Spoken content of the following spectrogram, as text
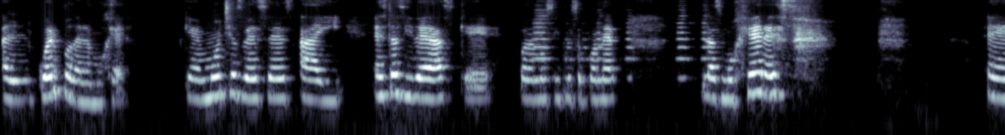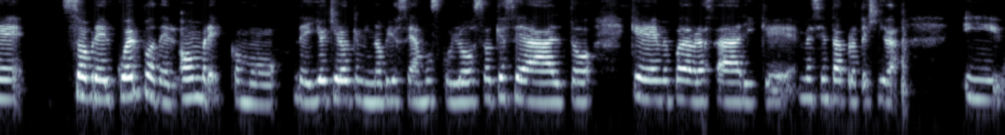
al, cuerpo de la mujer, que muchas veces hay estas ideas que podemos incluso poner las mujeres eh, sobre el cuerpo del hombre, como de yo quiero que mi novio sea musculoso, que sea alto, que me pueda abrazar y que me sienta protegida. Y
